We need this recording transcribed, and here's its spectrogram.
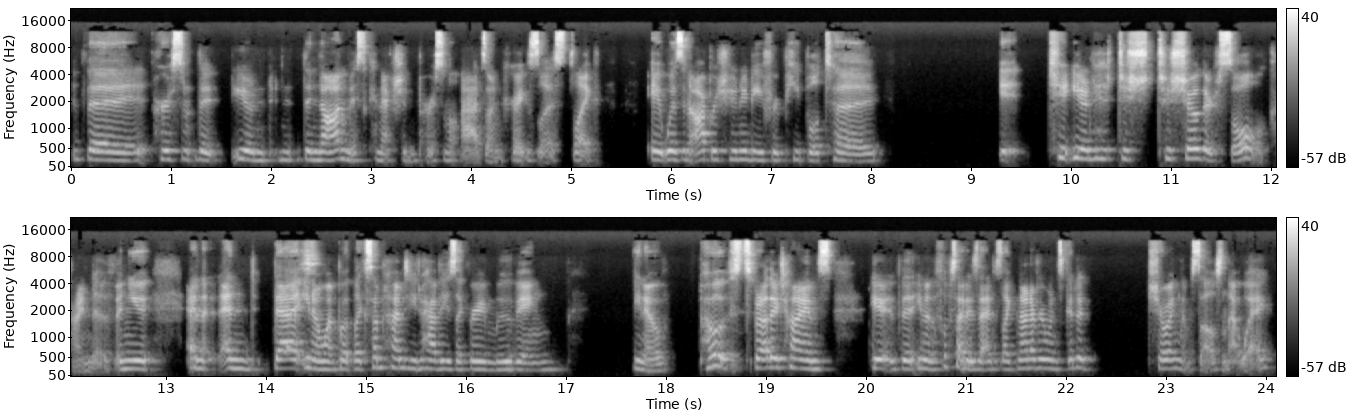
the person the you know the non misconnection personal ads on Craigslist like it was an opportunity for people to it, to you know to, to to show their soul kind of. And you and and that you know went but like sometimes you'd have these like very moving you know posts. But other times it, the you know the flip side is that is like not everyone's good at showing themselves in that way.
